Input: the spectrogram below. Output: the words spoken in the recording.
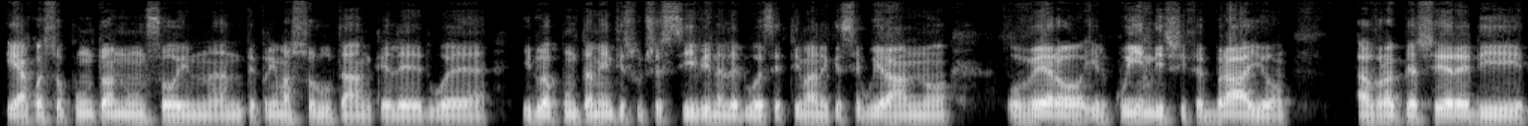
e a questo punto annuncio in anteprima assoluta anche due, i due appuntamenti successivi nelle due settimane che seguiranno, ovvero il 15 febbraio avrò il piacere di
